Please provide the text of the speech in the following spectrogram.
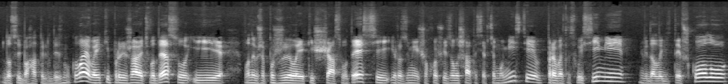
Досить багато людей з Миколаєва, які приїжджають в Одесу і вони вже пожили якийсь час в Одесі і розуміють, що хочуть залишатися в цьому місті, привезли свої сім'ї, віддали дітей в школу,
